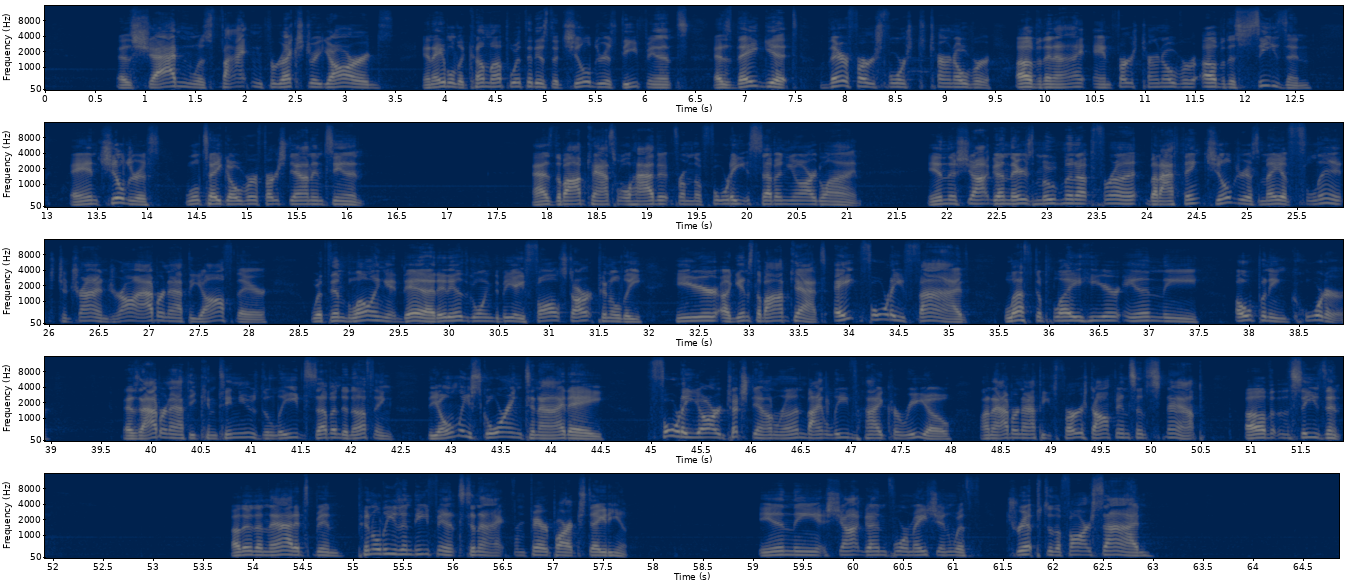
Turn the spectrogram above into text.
as Shadden was fighting for extra yards and able to come up with it as the Childress defense as they get their first forced turnover of the night and first turnover of the season. And Childress will take over first down and 10 as the Bobcats will have it from the 47 yard line. In the shotgun, there's movement up front, but I think Childress may have flinched to try and draw Abernathy off there with them blowing it dead. It is going to be a false start penalty here against the Bobcats. 8.45 left to play here in the opening quarter as Abernathy continues to lead 7 to nothing. The only scoring tonight, a 40 yard touchdown run by Levi Carrillo on Abernathy's first offensive snap of the season. Other than that, it's been penalties and defense tonight from Fair Park Stadium. In the shotgun formation with trips to the far side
